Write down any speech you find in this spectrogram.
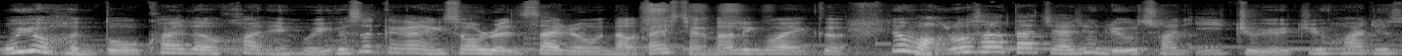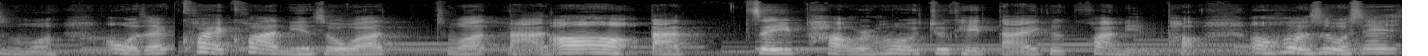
我有很多快乐跨年回忆，可是刚刚你说人塞人，我脑袋想到另外一个，就网络上大家就流传已久有一句话，就是什么哦，我在快跨年的时候，我要我要打哦，打这一炮，然后就可以打一个跨年炮哦，或者是我现在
